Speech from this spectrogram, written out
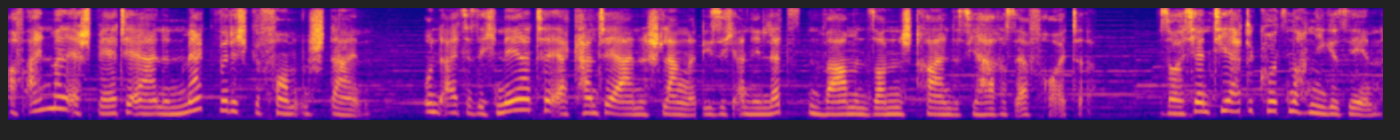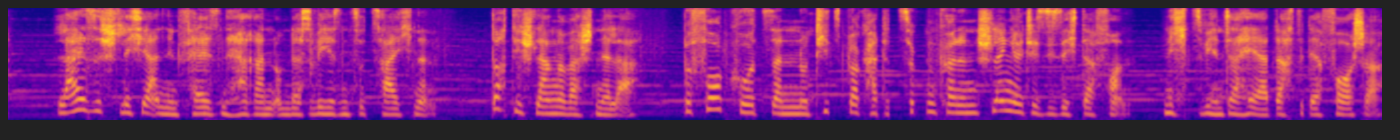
Auf einmal erspähte er einen merkwürdig geformten Stein Und als er sich näherte, erkannte er eine Schlange, die sich an den letzten warmen Sonnenstrahlen des Jahres erfreute. Solch ein Tier hatte Kurz noch nie gesehen. Leise schlich er an den Felsen heran, um das Wesen zu zeichnen. Doch die Schlange war schneller. Bevor Kurz seinen Notizblock hatte zücken können, schlängelte sie sich davon. Nichts wie hinterher, dachte der Forscher.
